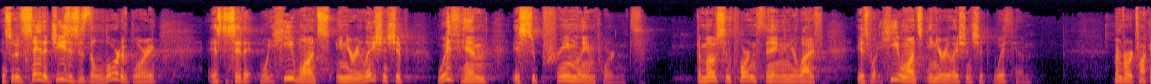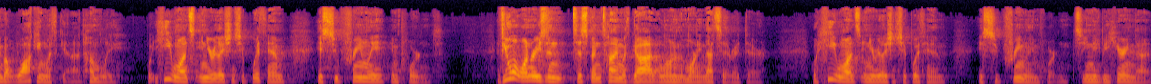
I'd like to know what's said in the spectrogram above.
And so to say that Jesus is the Lord of glory is to say that what he wants in your relationship with him is supremely important. The most important thing in your life is what he wants in your relationship with him. Remember, we're talking about walking with God humbly. What he wants in your relationship with him is supremely important. If you want one reason to spend time with God alone in the morning, that's it right there. What he wants in your relationship with him is supremely important. So you need to be hearing that.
